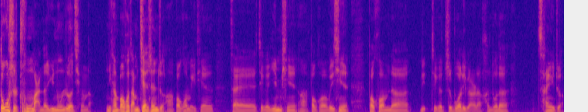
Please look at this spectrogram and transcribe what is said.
都是充满着运动热情的。你看，包括咱们健身者啊，包括每天在这个音频啊，包括微信，包括我们的这个直播里边的很多的参与者，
